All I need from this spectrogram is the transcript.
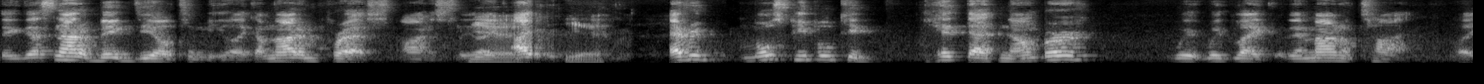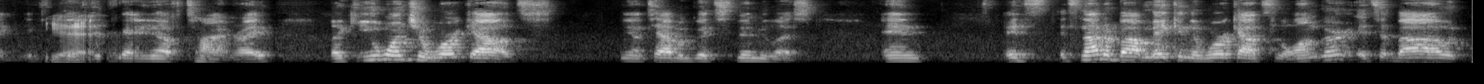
like, that's not a big deal to me. Like I'm not impressed, honestly. Yeah, like I yeah. Every most people could hit that number with, with like the amount of time. Like if, yeah. if you get enough time, right? Like you want your workouts, you know, to have a good stimulus. And it's it's not about making the workouts longer. It's about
